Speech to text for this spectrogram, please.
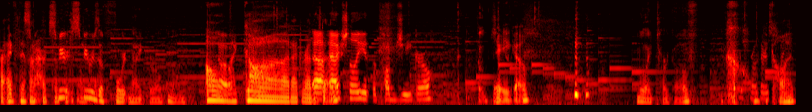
I- I've never heard Spear, this Spear is a Fortnite girl. Come on. Oh, Oh. my god, I'd rather Uh, die. actually, it's a PUBG girl. Oh, There you go. More like Tarkov. oh my brother's god.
